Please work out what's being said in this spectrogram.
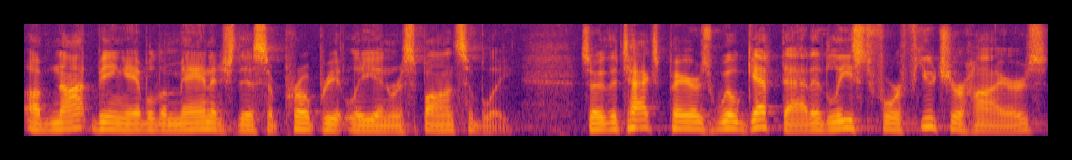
of not being able to manage this appropriately and responsibly. So the taxpayers will get that, at least for future hires,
